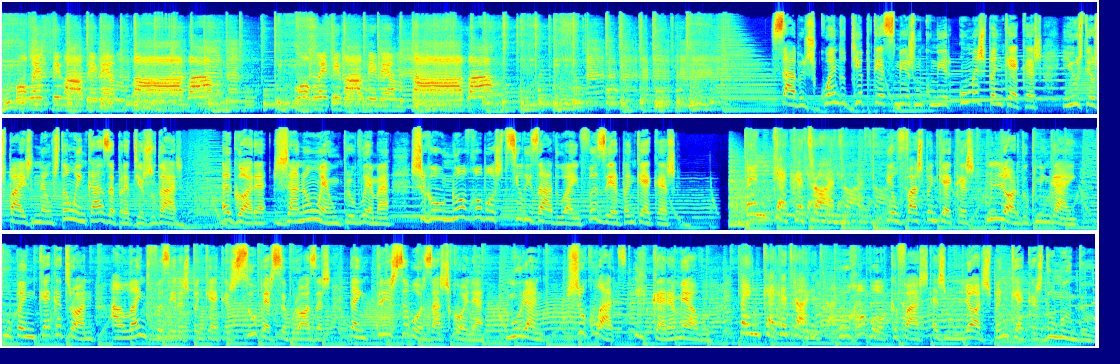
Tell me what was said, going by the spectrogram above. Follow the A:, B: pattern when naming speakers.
A: Publicidade apimentada. Publicidade apimentada.
B: Sabes quando te apetece mesmo comer umas panquecas e os teus pais não estão em casa para te ajudar? Agora já não é um problema. Chegou o novo robô especializado em fazer panquecas.
C: Panquecatron.
B: Ele faz panquecas melhor do que ninguém. O Panquecatron, além de fazer as panquecas super saborosas, tem três sabores à escolha: morango, chocolate e caramelo.
C: Panquecatron.
B: O robô que faz as melhores panquecas do mundo.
